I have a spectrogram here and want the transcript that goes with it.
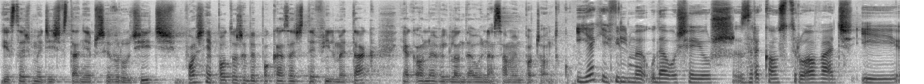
jesteśmy dziś w stanie przywrócić, właśnie po to, żeby pokazać te filmy tak, jak one wyglądały na samym początku. I jakie filmy udało się już zrekonstruować i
